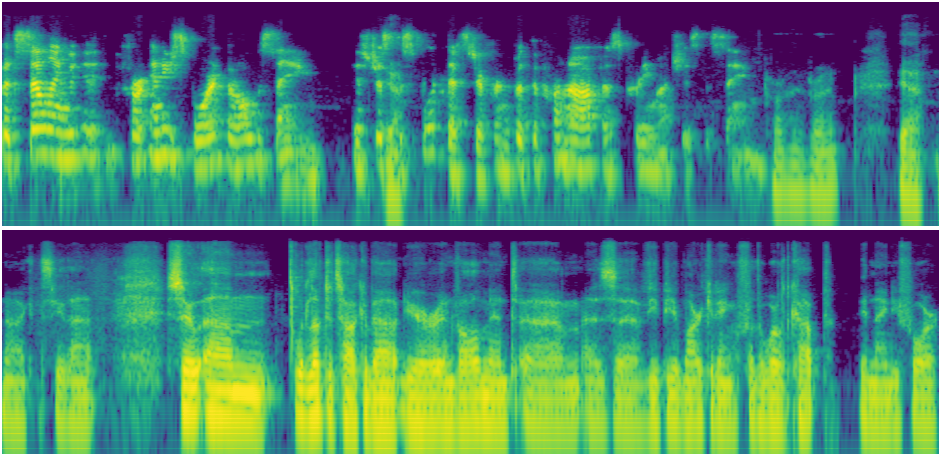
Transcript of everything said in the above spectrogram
But selling eh, for any sport, they're all the same. It's just yeah. the sport that's different, but the front office pretty much is the same. Right, right. Yeah, no, I can see that. So, um, would love to talk about your involvement um, as a VP of marketing for the World Cup in '94.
